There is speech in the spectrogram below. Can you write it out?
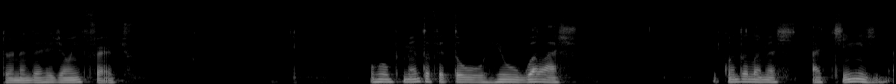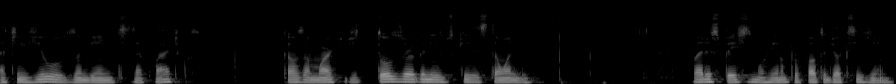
tornando a região infértil. O rompimento afetou o rio Gualacho, e quando a lama atinge, atingiu os ambientes aquáticos, causa a morte de todos os organismos que estão ali. Vários peixes morreram por falta de oxigênio.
